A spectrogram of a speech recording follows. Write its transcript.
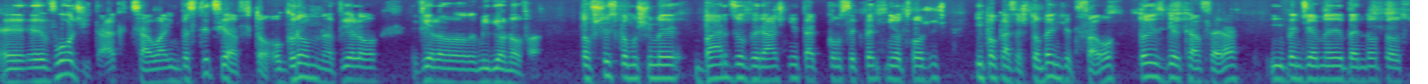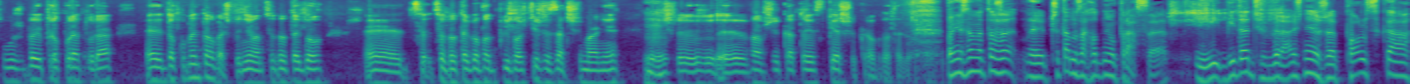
e, w Łodzi, tak? Cała inwestycja w to, ogromna, wielo, wielomilionowa. To wszystko musimy bardzo wyraźnie, tak konsekwentnie otworzyć i pokazać. To będzie trwało, to jest wielka afera i będziemy, będą to służby, prokuratura e, dokumentować. Tu nie mam co do tego, e, co, co do tego wątpliwości, że zatrzymanie czy, e, Wawrzyka to jest pierwszy krok do tego. Panie senatorze, czytam zachodnią prasę i widać wyraźnie, że Polska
